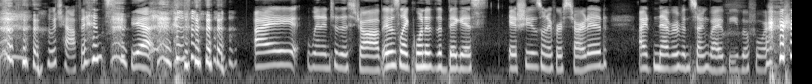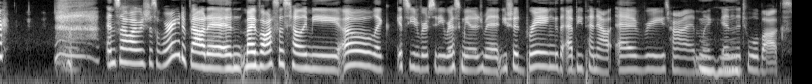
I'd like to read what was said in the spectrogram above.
Which happens. yeah. I went into this job. It was like one of the biggest issues when I first started. I'd never been stung by a bee before. and so I was just worried about it. And my boss was telling me, oh, like it's university risk management. You should bring the EpiPen out every time, like in Mhm. the toolbox,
